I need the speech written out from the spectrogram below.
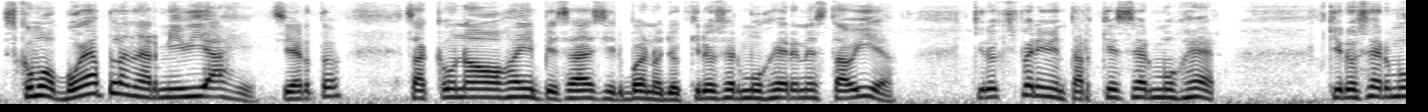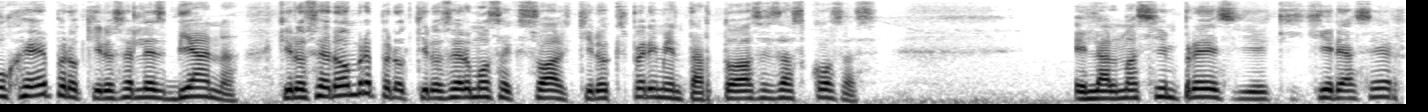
Es como voy a planear mi viaje, ¿cierto? Saca una hoja y empieza a decir, bueno, yo quiero ser mujer en esta vida. Quiero experimentar qué es ser mujer. Quiero ser mujer, pero quiero ser lesbiana. Quiero ser hombre, pero quiero ser homosexual. Quiero experimentar todas esas cosas. El alma siempre decide qué quiere hacer,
